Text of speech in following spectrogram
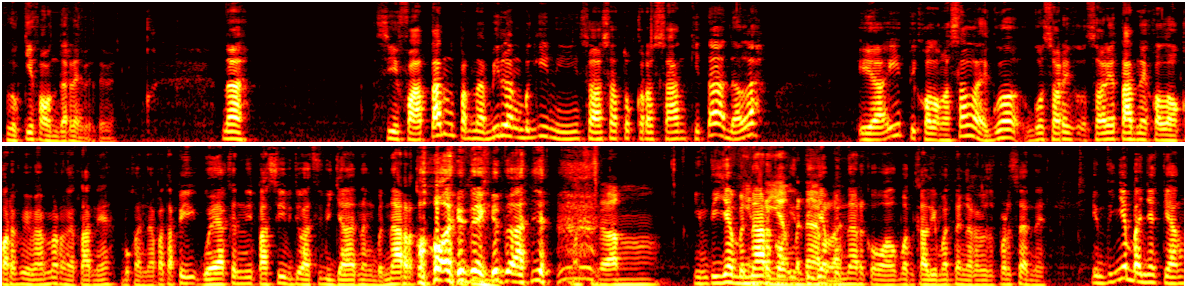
Lucky founder ya BTW. nah si Fatan pernah bilang begini salah satu keresahan kita adalah ya itu kalau nggak salah ya gue gue sorry sorry tan ya kalau correct me member nggak tan ya bukan apa tapi gue yakin ini pasti pasti di jalan yang benar kok itu gitu aja. Masih dalam intinya benar Intinya kok benar intinya lah. benar, kok walaupun kalimatnya nggak 100% ya intinya banyak yang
